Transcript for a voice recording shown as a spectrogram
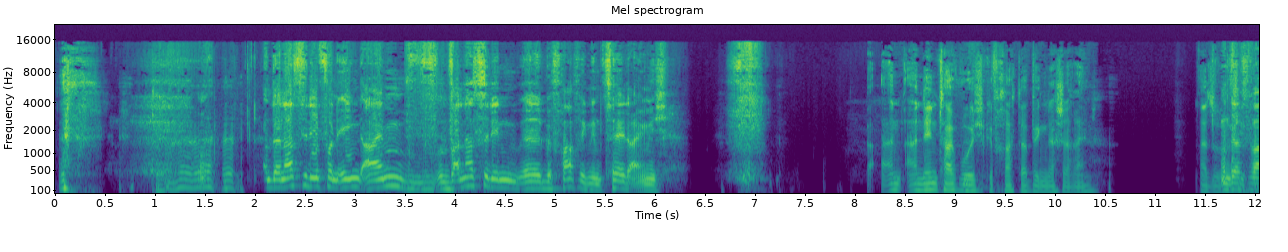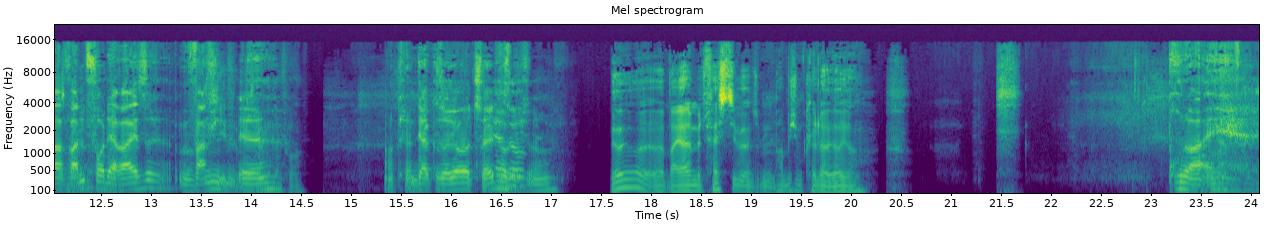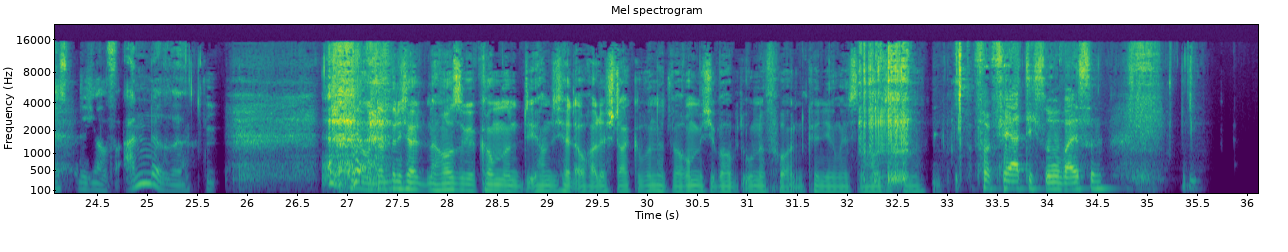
Und dann hast du dir von irgendeinem, wann hast du den äh, gefragt wegen dem Zelt eigentlich? An, an dem Tag, wo ich gefragt habe wegen Naschereien. Also Und das war wann vor der. Reise? Wann? Vier, äh, davor. Okay, und der hat gesagt, ja, Zelt Also- habe ich. So. Ja, ja, war ja mit Festivals, habe ich im Keller, ja, ja. Bruder, ey. Verlässt du dich auf andere? Ja, und dann bin ich halt nach Hause gekommen und die haben sich halt auch alle stark gewundert, warum ich überhaupt ohne Vorankündigung jetzt nach Hause komme. Voll fertig so, weißt du.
